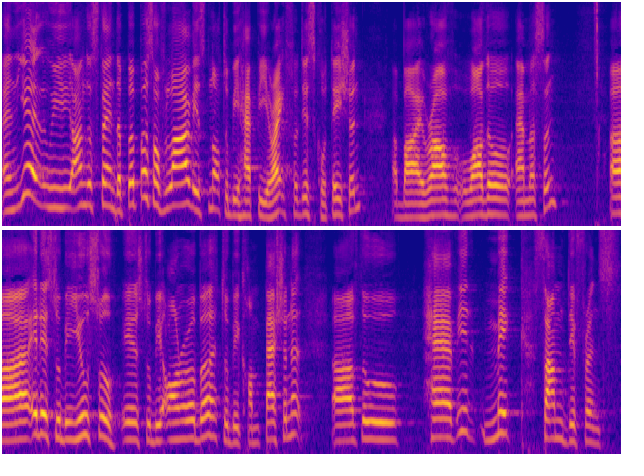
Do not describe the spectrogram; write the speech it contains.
and yet we understand the purpose of life is not to be happy, right? So this quotation by Ralph Waldo Emerson, uh, it is to be useful, it is to be honorable, to be compassionate, uh, to have it make some difference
